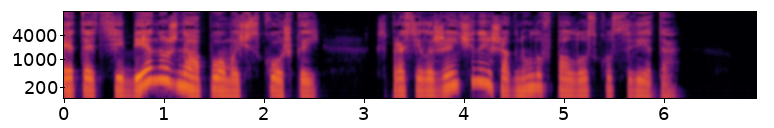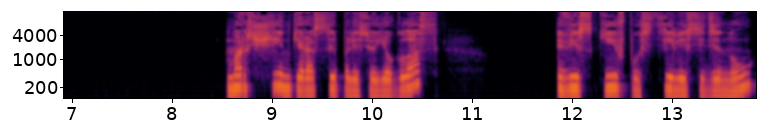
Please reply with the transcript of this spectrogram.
Это тебе нужна помощь с кошкой? спросила женщина и шагнула в полоску света. Морщинки рассыпались у ее глаз, виски впустили седину,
